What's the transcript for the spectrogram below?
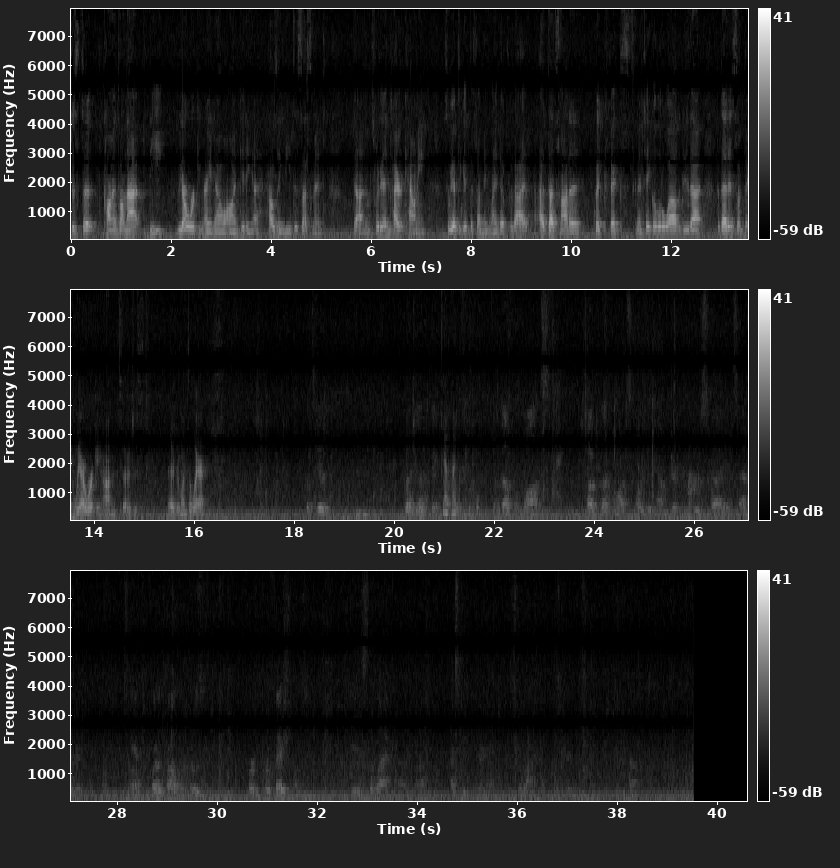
just to comment on that, the we are working right now on getting a housing needs assessment done for the entire county. So we have to get the funding lined up for that. Uh, that's not a quick fix. It's going to take a little while to do that, but that is something we are working on. So just that everyone's aware. That's good. Mm-hmm. Yeah, thanks. About the lots, you talked about the lots north of town, particularly Blue Sky and Saturday. And part of the problem with those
